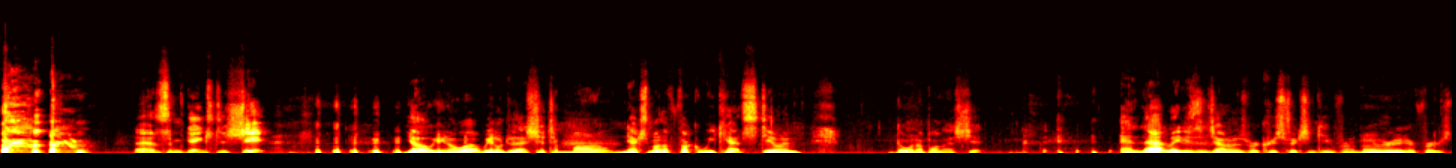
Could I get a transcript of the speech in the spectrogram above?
That's some gangster shit. Yo, you know what? We gonna do that shit tomorrow. Next motherfucker we cat stealing, going up on that shit. And that, ladies and gentlemen, is where crucifixion came from. You heard it here 1st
